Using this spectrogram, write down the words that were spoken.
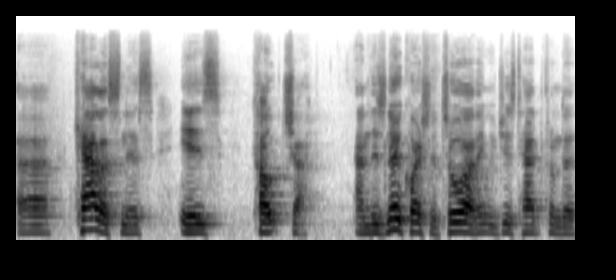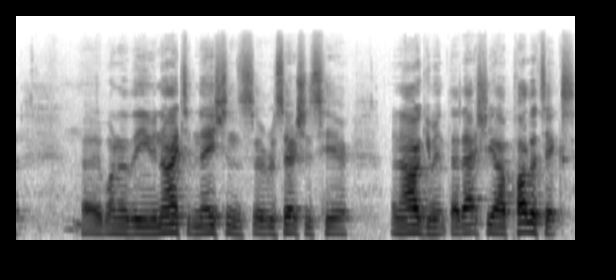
uh, callousness is culture. And there's no question at all. I think we've just had from the, uh, one of the United Nations uh, researchers here an argument that actually our politics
